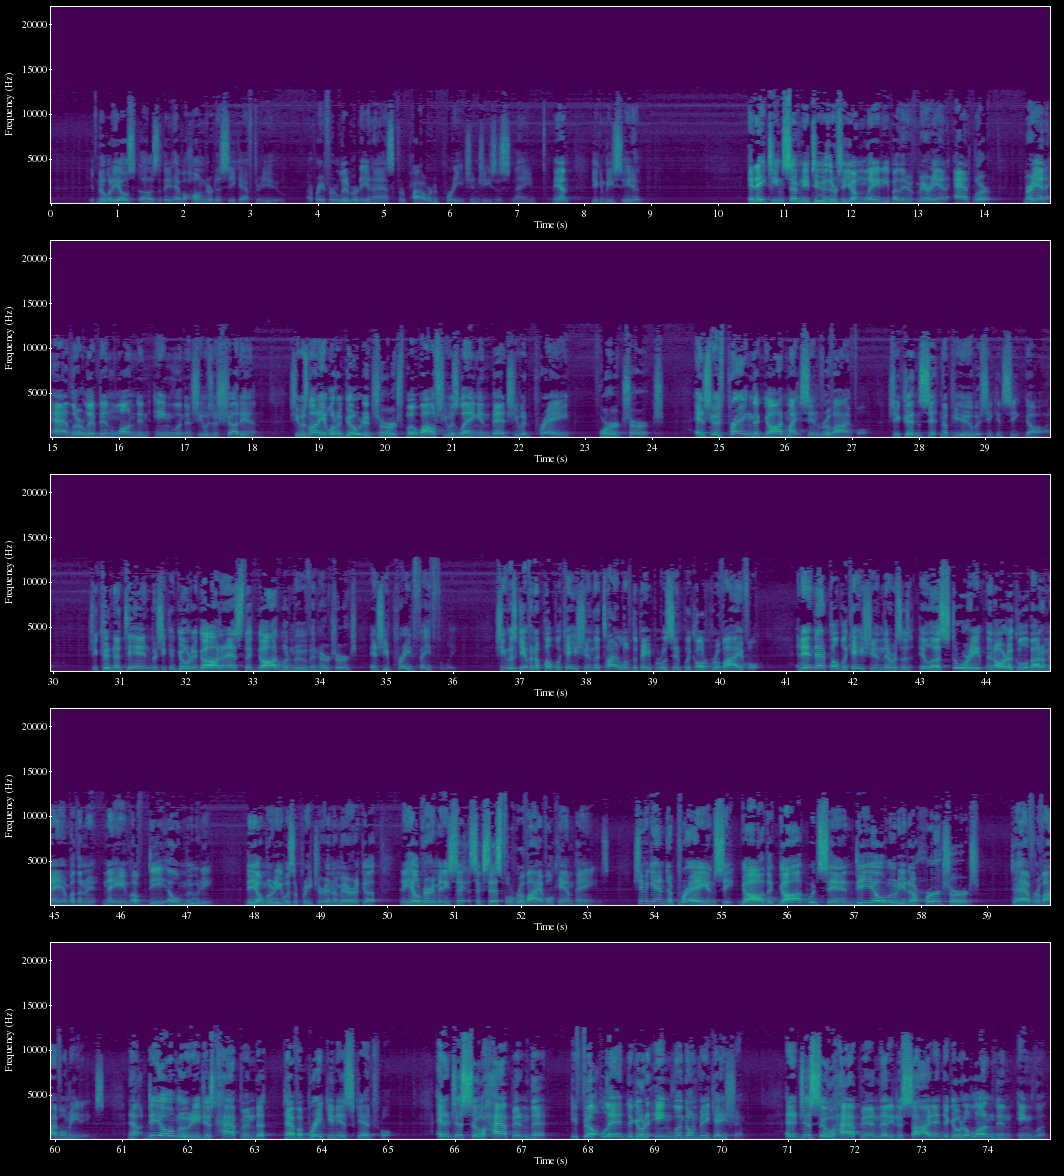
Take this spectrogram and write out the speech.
If nobody else does, that they'd have a hunger to seek after you. I pray for liberty and I ask for power to preach in Jesus' name. Amen. You can be seated. In 1872, there was a young lady by the name of Marianne Adlard. Marianne Adlard lived in London, England, and she was a shut in. She was not able to go to church, but while she was laying in bed, she would pray for her church. And she was praying that God might send revival. She couldn't sit in a pew, but she could seek God. She couldn't attend, but she could go to God and ask that God would move in her church, and she prayed faithfully. She was given a publication. The title of the paper was simply called Revival. And in that publication, there was a, a story, an article about a man by the name of D.L. Moody. D.L. Moody was a preacher in America, and he held very many successful revival campaigns. She began to pray and seek God that God would send D.L. Moody to her church to have revival meetings. Now, D.L. Moody just happened to have a break in his schedule. And it just so happened that he felt led to go to England on vacation. And it just so happened that he decided to go to London, England.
